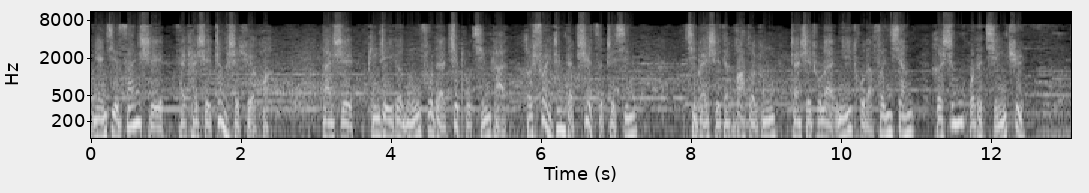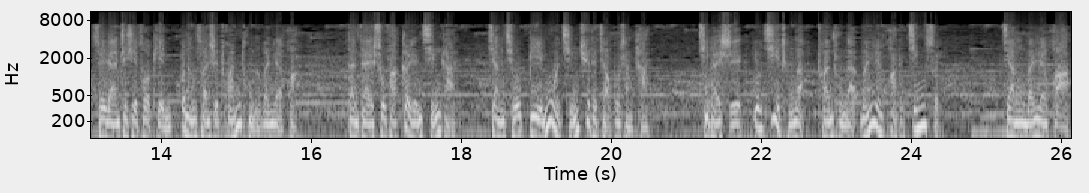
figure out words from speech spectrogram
年近三十才开始正式学画。但是凭着一个农夫的质朴情感和率真的赤子之心，齐白石在画作中展示出了泥土的芬香和生活的情趣。虽然这些作品不能算是传统的文人画，但在抒发个人情感、讲求笔墨情趣的角度上看。齐白石又继承了传统的文人画的精髓，将文人画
